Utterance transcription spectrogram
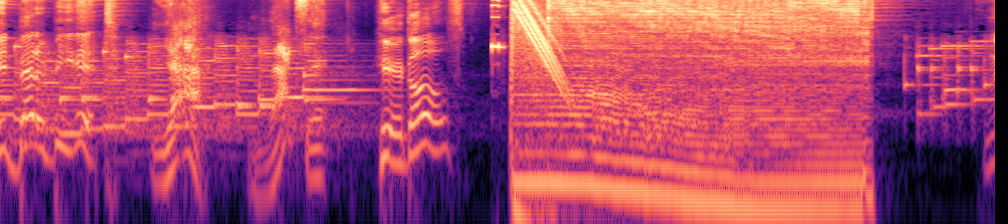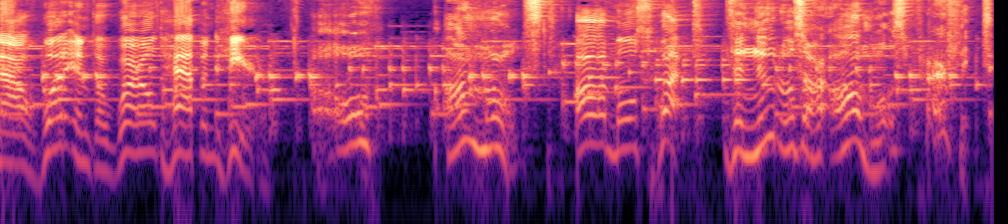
It better be it. Yeah, that's it. Here goes. Now, what in the world happened here? Oh, almost. Almost what? The noodles are almost perfect.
